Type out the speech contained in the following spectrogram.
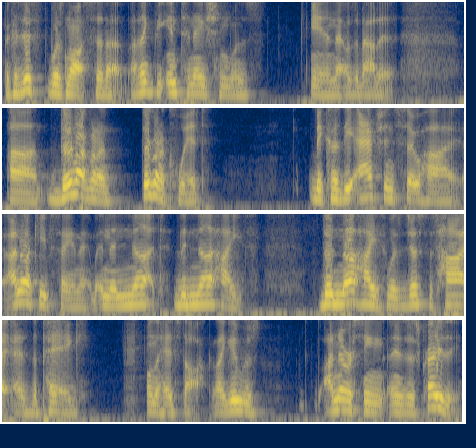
because this was not set up. I think the intonation was in. That was about it. Uh, they're not going to they're going to quit because the action's so high. I know I keep saying that, but and the nut, the nut height, the nut height was just as high as the peg on the headstock. Like it was, I never seen. It's just crazy,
